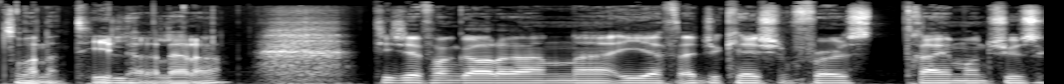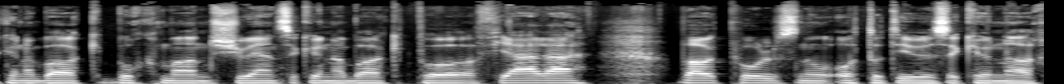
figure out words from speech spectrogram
som var den tidligere lederen. TJ van Garderen, IF Education First, tredjemann 20 sekunder bak. Buchmann 21 sekunder bak på fjerde. Wout Pols nå 28 sekunder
